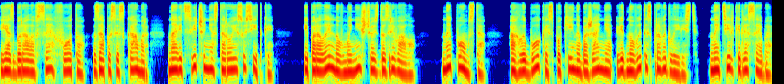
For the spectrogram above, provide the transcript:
Я збирала все фото, записи з камер, навіть свідчення старої сусідки, і паралельно в мені щось дозрівало не помста, а глибоке, спокійне бажання відновити справедливість не тільки для себе,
